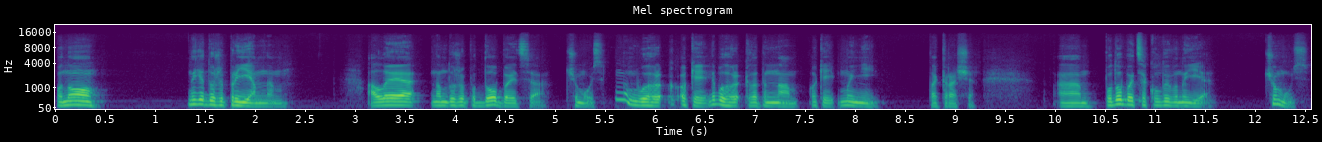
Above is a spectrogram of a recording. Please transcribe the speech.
воно не є дуже приємним, але нам дуже подобається чомусь. Ну, буду, окей, не буду казати нам, окей, мені так краще. Подобається, коли воно є. Чомусь.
